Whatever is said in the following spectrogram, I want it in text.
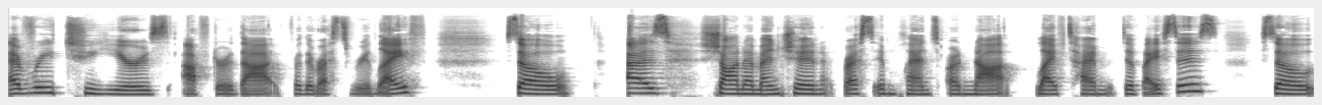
every two years after that for the rest of your life. So, as Shauna mentioned, breast implants are not lifetime devices. So,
